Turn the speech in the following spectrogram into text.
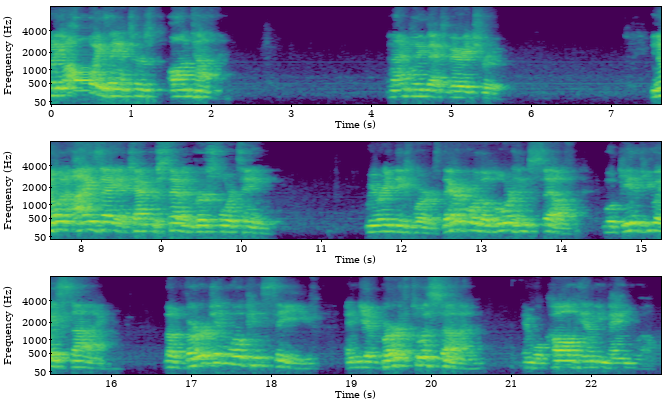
but he always answers on time. And I believe that's very true. You know, in Isaiah chapter 7, verse 14, we read these words Therefore, the Lord himself will give you a sign. The virgin will conceive and give birth to a son, and will call him Emmanuel.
